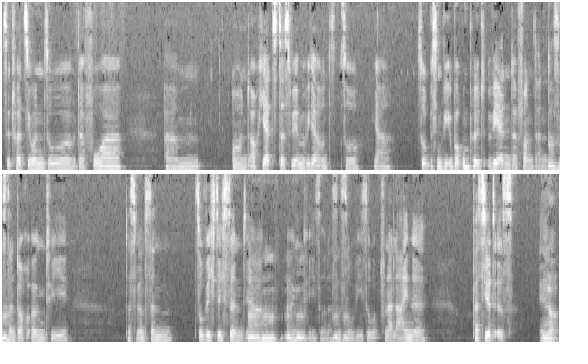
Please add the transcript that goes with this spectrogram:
Situationen so davor ähm, und auch jetzt, dass wir immer wieder uns so, ja, so ein bisschen wie überrumpelt werden davon dann, dass es dann doch irgendwie, dass wir uns dann so wichtig sind, ja, Mhm, irgendwie so, dass es so wie so von alleine passiert ist. Ja.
